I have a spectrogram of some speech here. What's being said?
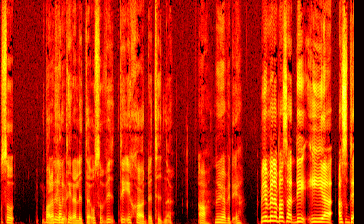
Så bara Blir plantera lite och så vi, det är skördetid nu. Ja, nu gör vi det. Men jag menar bara så här, det är, alltså det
